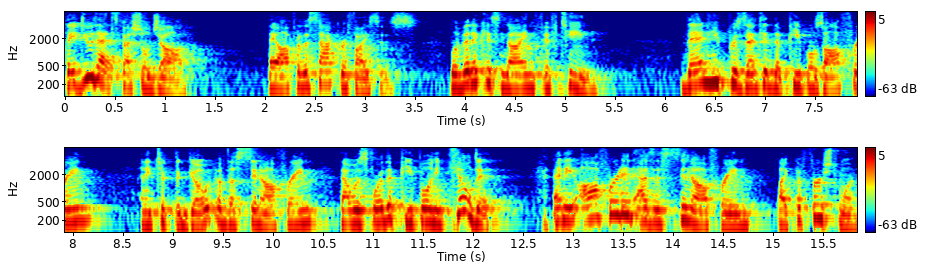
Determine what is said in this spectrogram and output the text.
they do that special job. They offer the sacrifices. Leviticus 9:15. Then he presented the people's offering, and he took the goat of the sin offering that was for the people, and he killed it. And he offered it as a sin offering like the first one.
